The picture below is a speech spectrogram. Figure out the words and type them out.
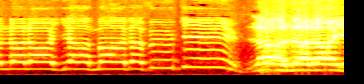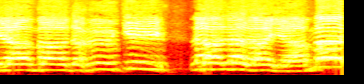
ラララ山田吹き。ラララ山田吹き。ラララ山田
